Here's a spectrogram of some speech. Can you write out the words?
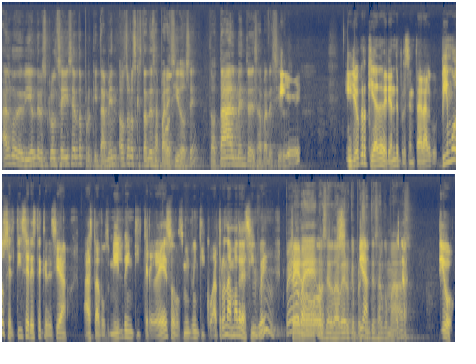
algo de The Elder Scrolls 6, cerdo? Porque también otros que están desaparecidos, ¿eh? Totalmente desaparecidos. Sí, y yo creo que ya deberían de presentar algo. Vimos el teaser este que decía hasta 2023 o 2024, una madre así, güey. pero, bueno, cerdo, a ver que presentes algo más. digo,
